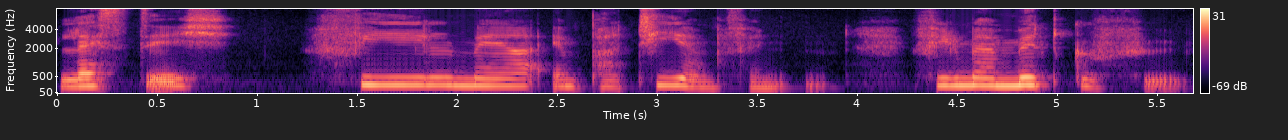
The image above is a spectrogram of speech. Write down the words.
lässt dich viel mehr Empathie empfinden, viel mehr Mitgefühl,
